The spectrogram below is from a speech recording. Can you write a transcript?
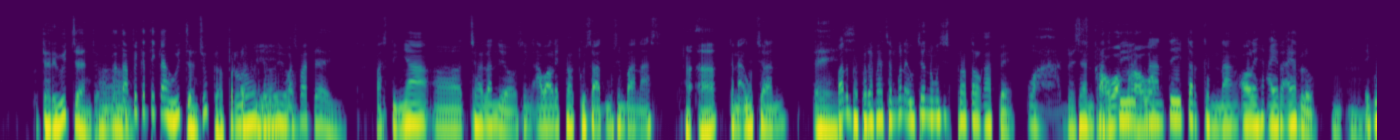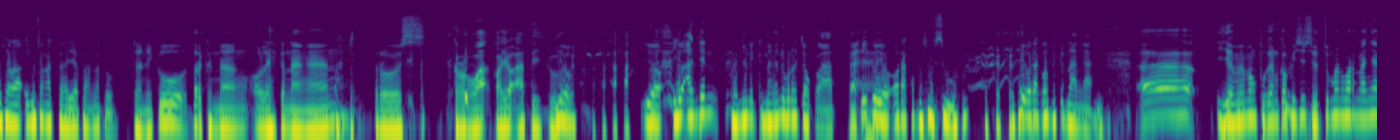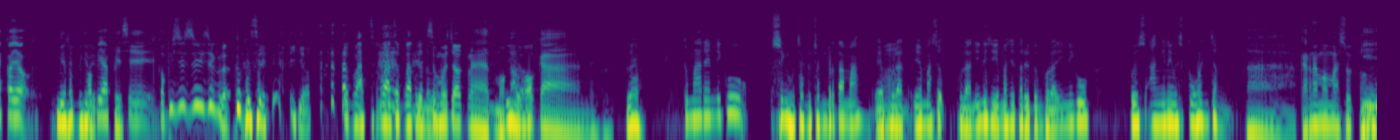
dari hujan, Cok. Heeh. tetapi ketika hujan juga perlu Oh, iya, iya. Pastinya eh, jalan yo sing awalnya bagus saat musim panas, Heeh. kena hujan. Eh, Padahal beberapa jam kena hujan mesti protol kabeh. waduh, Dan pasti kerowok-kerowok. nanti tergenang oleh air-air loh. Mm-mm. Iku salah, iku sangat bahaya banget loh. Dan iku tergenang oleh kenangan, Waduh. terus kerowak koyo atiku. Yo, yo, yo anjen banyu nek genangan warna coklat, tapi iku yo ora kopi susu. Jadi ora kopi kenangan. Eh, iya memang bukan kopi susu, cuman warnanya koyo Mirip-mirip kopi ABC, kopi susu itu kopi sih. Iya, coklat, coklat, coklat ngono. Semua coklat, Iya. moka-moka. niku. Lah, kemarin iku sing hujan-hujan pertama, ya Hmm. bulan ya masuk bulan ini sih masih terhitung bulan ini ku wis anginnya wis kenceng. Ah, karena memasuki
